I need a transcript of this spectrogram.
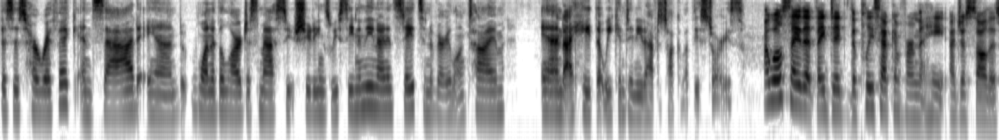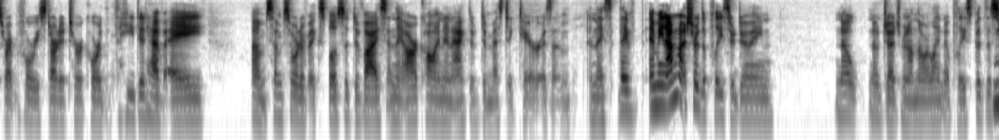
this is horrific and sad and one of the largest mass shootings we've seen in the United States in a very long time. And I hate that we continue to have to talk about these stories. I will say that they did. The police have confirmed that he. I just saw this right before we started to record that he did have a um, some sort of explosive device, and they are calling an act of domestic terrorism. And they they've. I mean, I'm not sure the police are doing. No, no judgment on the Orlando police, but the sort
